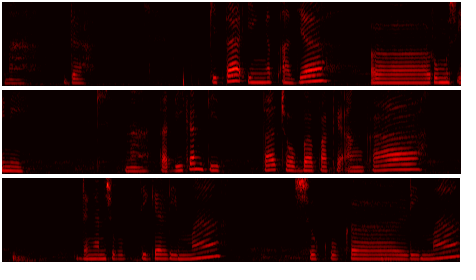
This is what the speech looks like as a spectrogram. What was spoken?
nah udah kita ingat aja uh, rumus ini nah tadi kan kita coba pakai angka dengan suku ketiga 5 suku kelima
